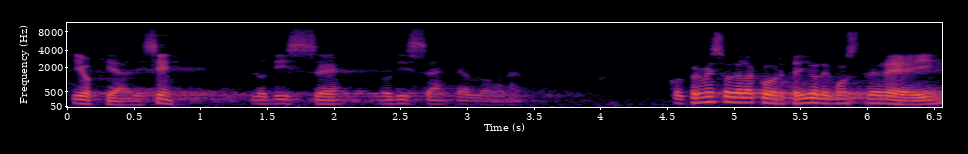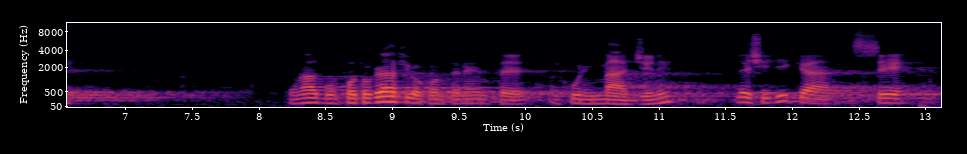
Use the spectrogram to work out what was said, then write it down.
Gli occhiali, sì, lo disse, lo disse anche allora. Col permesso della Corte io le mostrerei un album fotografico contenente alcune immagini. Lei ci dica se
